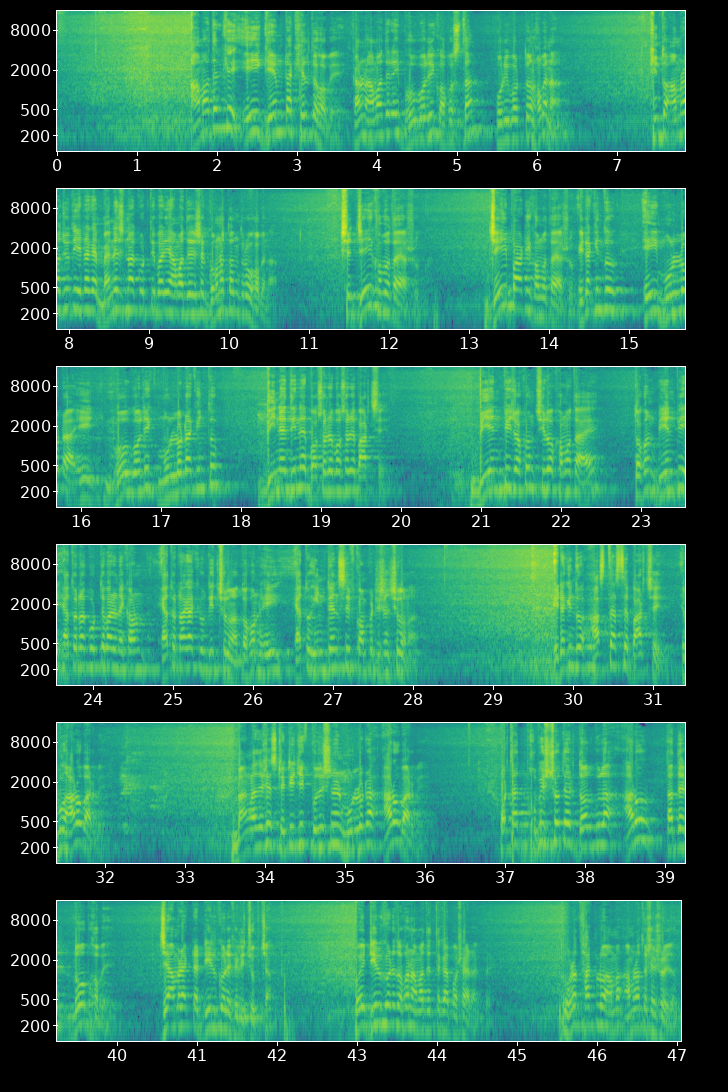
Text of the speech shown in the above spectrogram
আমাদেরকে এই গেমটা খেলতে হবে, কারণ আমাদের এই ভৌগোলিক অবস্থান পরিবর্তন হবে না। কিন্তু আমরা যদি এটাকে ম্যানেজ না করতে পারি, আমাদের দেশে গণতন্ত্রও হবে না। সে যেই ক্ষমতায় আসুক, যেই পার্টি ক্ষমতায় আসুক, এটা কিন্তু এই মূল্যটা, এই ভৌগোলিক মূল্যটা কিন্তু দিনে দিনে, বছরে বছরে বাড়ছে। বিএনপি যখন ছিল ক্ষমতায় তখন বিএনপি এতটা করতে পারে না কারণ এত টাকা কেউ দিচ্ছিল না। তখন এই এত ইন্টেন্সিভ কম্পিটিশন ছিল না। এটা কিন্তু আস্তে আস্তে বাড়ছে এবং আরও বাড়বে। বাংলাদেশের স্ট্র্যাটেজিক পজিশনের মূল্যটা আরও বাড়বে। অর্থাৎ ভবিষ্যতের দলগুলো আরও তাদের লোভ হবে যে আমরা একটা ডিল করে ফেলি চুপচাপ। ওই ডিল করে তখন আমাদের টাকা বসায় রাখবে। ওরা থাকলেও আমরা তো শেষ হয়ে যাব।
